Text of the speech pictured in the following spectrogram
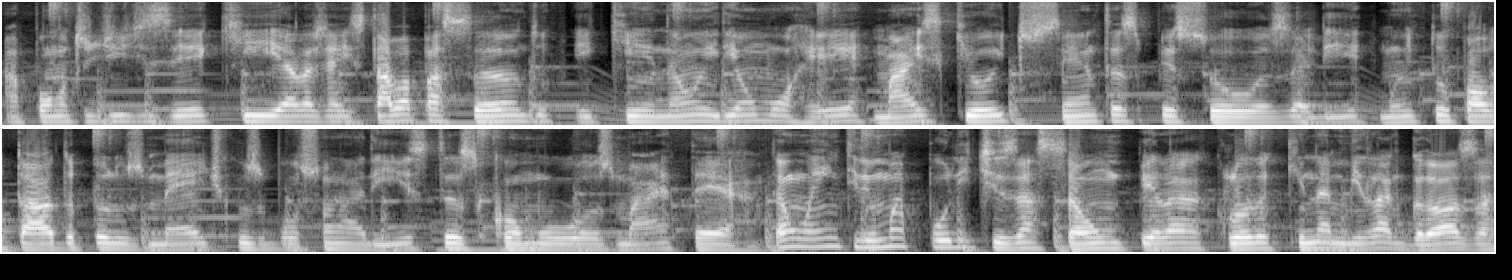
a ponto de dizer que ela já estava passando e que não iriam morrer mais que 800 pessoas ali, muito pautado pelos médicos bolsonaristas como Osmar Terra. Então, entre uma politização pela cloroquina milagrosa,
